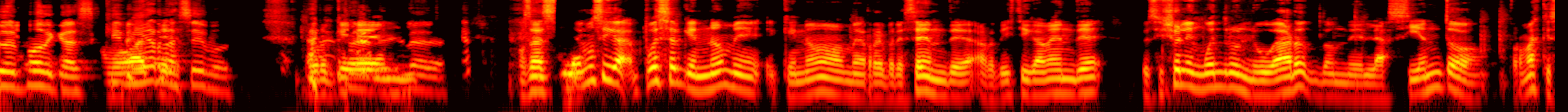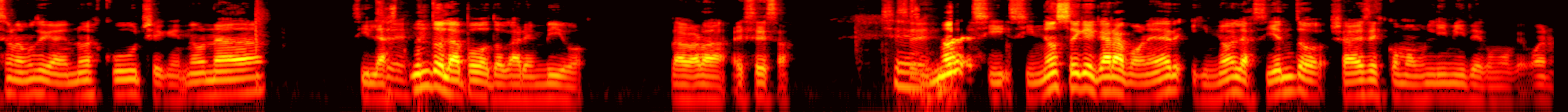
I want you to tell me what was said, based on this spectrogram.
límite. del podcast. ¿Qué Como bate. mierda hacemos? Porque Claro, claro. O sea, si la música puede ser que no me, que no me represente artísticamente, pero si yo le encuentro un lugar donde la siento, por más que sea una música que no escuche, que no nada, si la Sí. siento la puedo tocar en vivo. La verdad, es esa. Sí. Si no, si, si no sé qué cara poner y no la siento, ya ese es como un límite, como que bueno,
